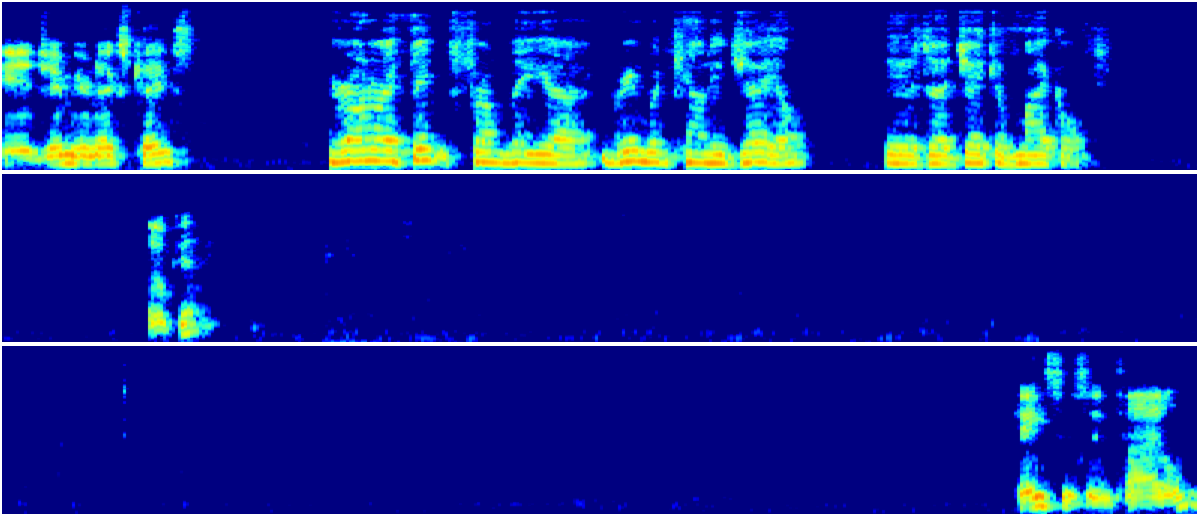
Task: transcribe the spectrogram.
And Jim, your next case? Your Honor, I think from the uh, Greenwood County Jail is uh, Jacob Michael. Okay. Case is entitled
